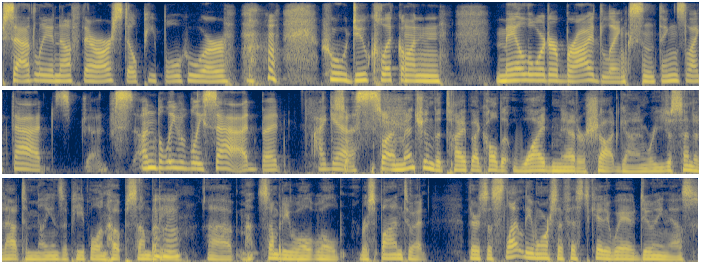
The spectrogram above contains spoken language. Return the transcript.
sadly enough, there are still people who are who do click on mail order bride links and things like that. It's, it's unbelievably sad, but I guess. So, so, I mentioned the type I called it wide net or shotgun, where you just send it out to millions of people and hope somebody mm-hmm. uh, somebody will will respond to it. There's a slightly more sophisticated way of doing this.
